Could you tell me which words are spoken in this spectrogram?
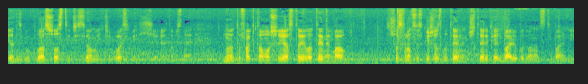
Я десь був клас 6 чи 7 чи 8, хер я там знаю. Ну, то факт в тому, що я з тої латини мав. Що з французької, що з латини. 4-5 балів по 12-бальній.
